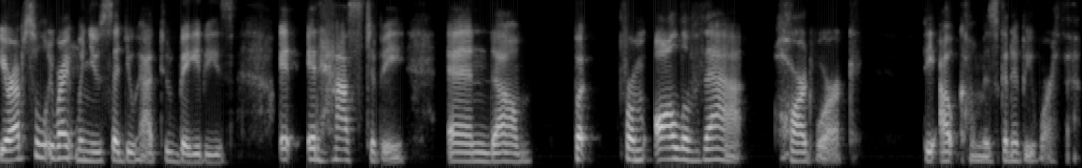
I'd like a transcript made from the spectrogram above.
You're absolutely right when you said you had two babies. It it has to be, and um, but from all of that hard work, the outcome is going to be worth it.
